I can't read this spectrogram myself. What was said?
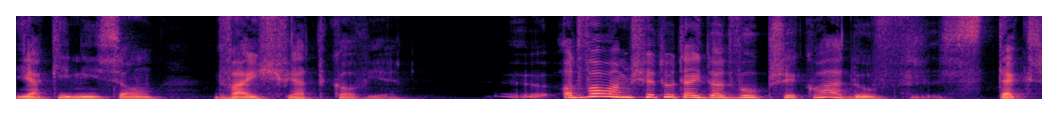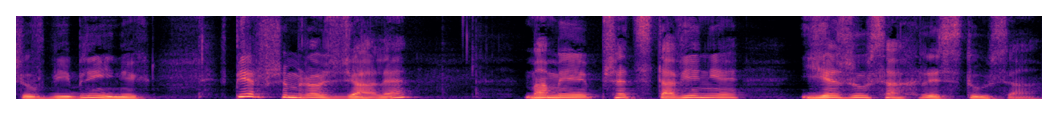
jakimi są dwaj świadkowie. Odwołam się tutaj do dwóch przykładów z tekstów biblijnych. W pierwszym rozdziale mamy przedstawienie Jezusa Chrystusa.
